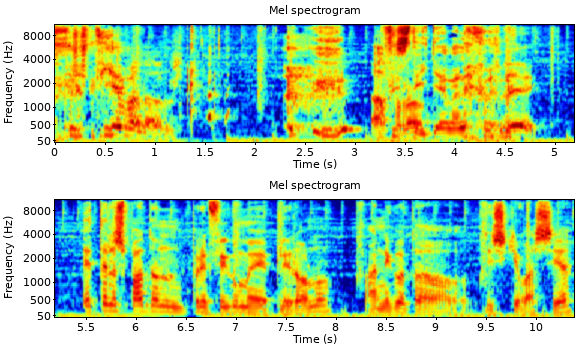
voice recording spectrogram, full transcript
τι έβαλα όλους. Αφρό. Φιστήκε, έβαλε. Ναι. Ε, τέλος πάντων, πριν φύγουμε, πληρώνω. Ανοίγω το, τη συσκευασία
